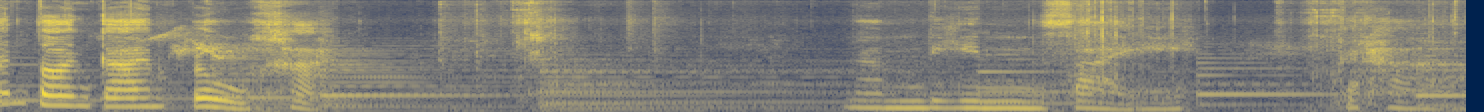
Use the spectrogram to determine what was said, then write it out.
ขั้นตอนการปลูกค่ะนำดินใส่กระถาง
